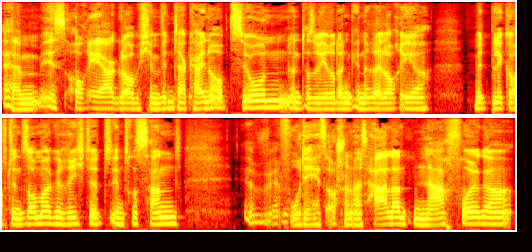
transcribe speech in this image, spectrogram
ähm, ist auch er, glaube ich, im Winter keine Option. Und das wäre dann generell auch eher mit Blick auf den Sommer gerichtet interessant. Äh, wurde jetzt auch schon als Haaland-Nachfolger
